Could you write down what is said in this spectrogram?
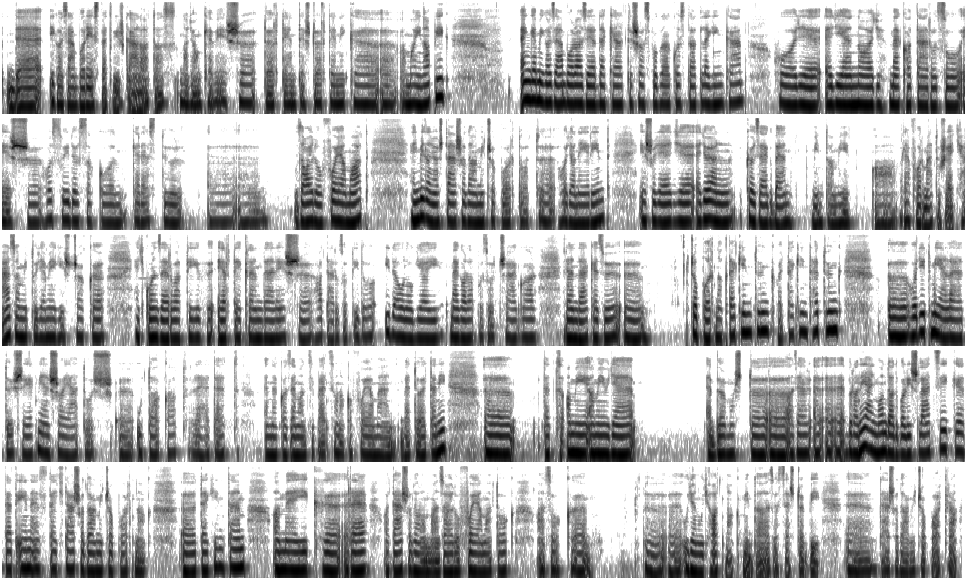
de igazából részlet vizsgálat az nagyon kevés történt és történik a mai napig. Engem igazából az érdekelt, és az foglalkoztat leginkább, hogy egy ilyen nagy, meghatározó és hosszú időszakon keresztül zajló folyamat egy bizonyos társadalmi csoportot hogyan érint, és hogy egy, egy olyan közegben, mint ami a református egyház, amit ugye mégiscsak egy konzervatív értékrendel és határozott ideológiai megalapozottsággal rendelkező csoportnak tekintünk, vagy tekinthetünk, hogy itt milyen lehetőségek, milyen sajátos utakat lehetett ennek az emancipációnak a folyamán betölteni. Tehát ami, ami ugye ebből most az e, e, ebből a néhány mondatból is látszik, tehát én ezt egy társadalmi csoportnak tekintem, amelyikre a társadalomban zajló folyamatok azok ugyanúgy hatnak, mint az összes többi társadalmi csoportra.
